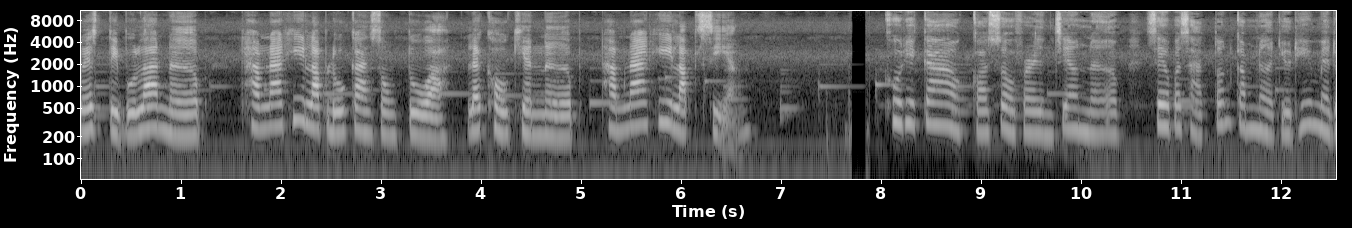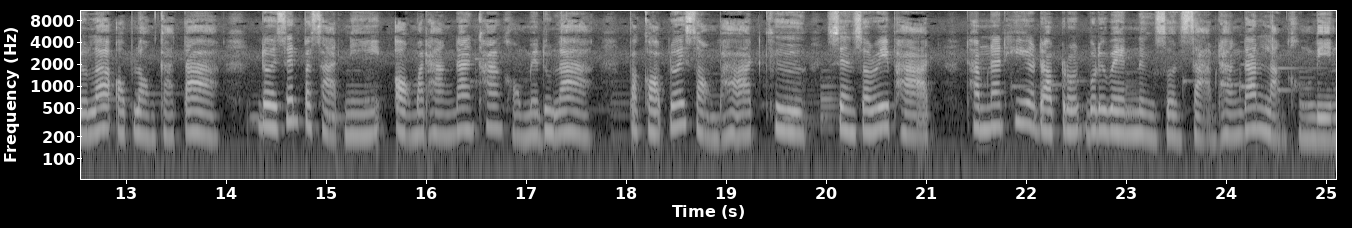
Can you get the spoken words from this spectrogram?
vestibular nerve ทำหน้าที่รับรู้การทรงตัว และ cochlear nerve ทำหน้าที่รับเสียง คู่ที่ 9 glossopharyngeal nerve เซลล์ประสาทต้นกำเนิดอยู่ที่ medulla oblongata โดยเส้นประสาทนี้ออกมาทางด้านข้างของ medulla ประกอบด้วย 2 พาร์ท คือ sensory part ทำหน้าที่รับรสบริเวณ1ส่วน3ทางด้านหลังของลิ้น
